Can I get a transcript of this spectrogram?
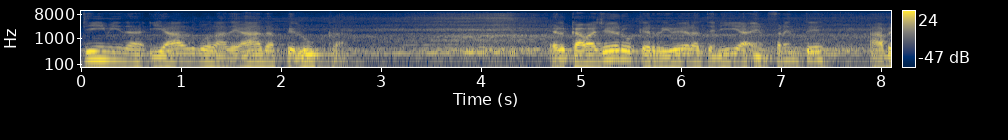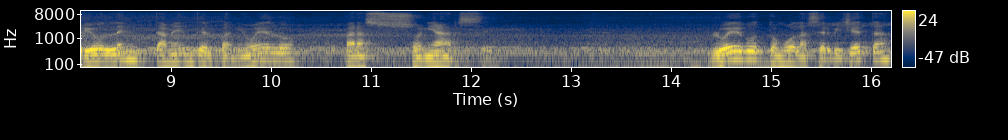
tímida y algo ladeada peluca. El caballero que Rivera tenía enfrente abrió lentamente el pañuelo para soñarse. Luego tomó la servilleta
